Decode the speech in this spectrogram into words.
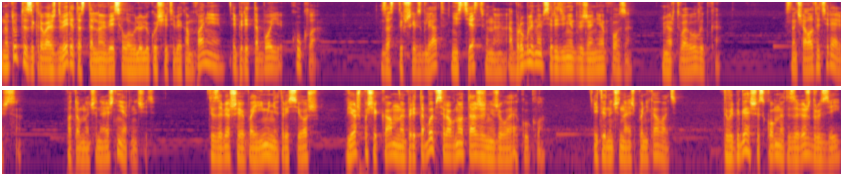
Но тут ты закрываешь дверь от остальной весело улюлюкущей тебе компании, и перед тобой кукла. Застывший взгляд, неестественно, обрубленная в середине движения поза. Мертвая улыбка. Сначала ты теряешься. Потом начинаешь нервничать. Ты зовешь ее по имени, трясешь, бьешь по щекам, но перед тобой все равно та же неживая кукла. И ты начинаешь паниковать. Ты выбегаешь из комнаты, зовешь друзей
